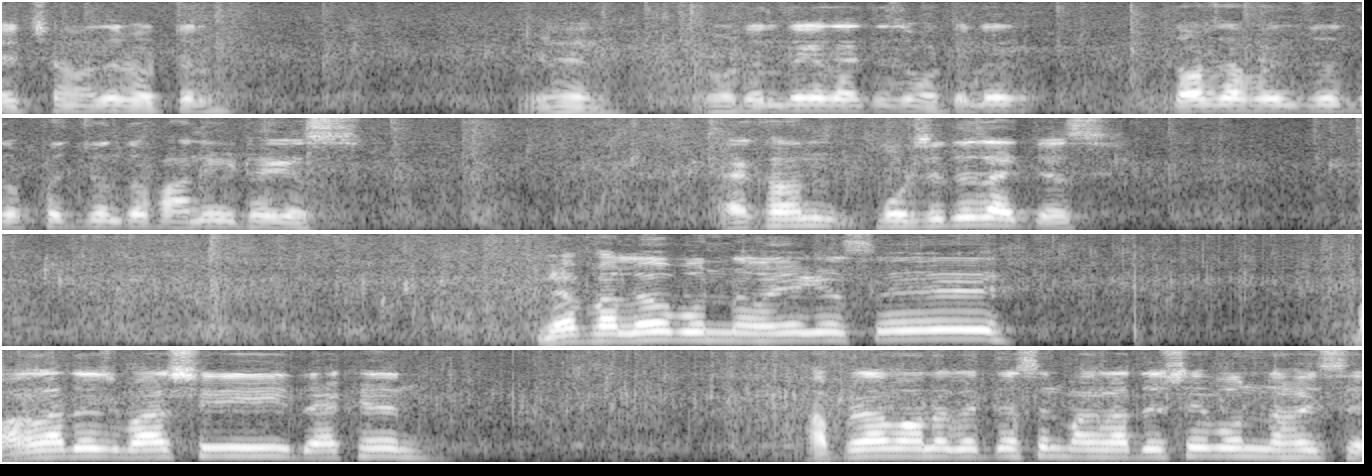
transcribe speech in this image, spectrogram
হচ্ছে আমাদের হোটেল। দেখেন, হোটেল থেকে যাইতেছি, হোটেলের দরজা পর্যন্ত পর্যন্ত পানি উঠে গেছে। এখন মসজিদে যাইতেছি। নেপালেও বন্যা হয়ে গেছে। বাংলাদেশবাসী, দেখেন, আপনারা মনে করতেছেন বাংলাদেশে বন্যা হয়েছে,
